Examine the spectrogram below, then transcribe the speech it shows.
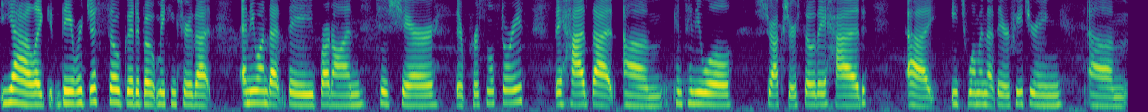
yeah, like they were just so good about making sure that anyone that they brought on to share their personal stories, they had that um, continual structure. So they had uh, each woman that they were featuring um,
